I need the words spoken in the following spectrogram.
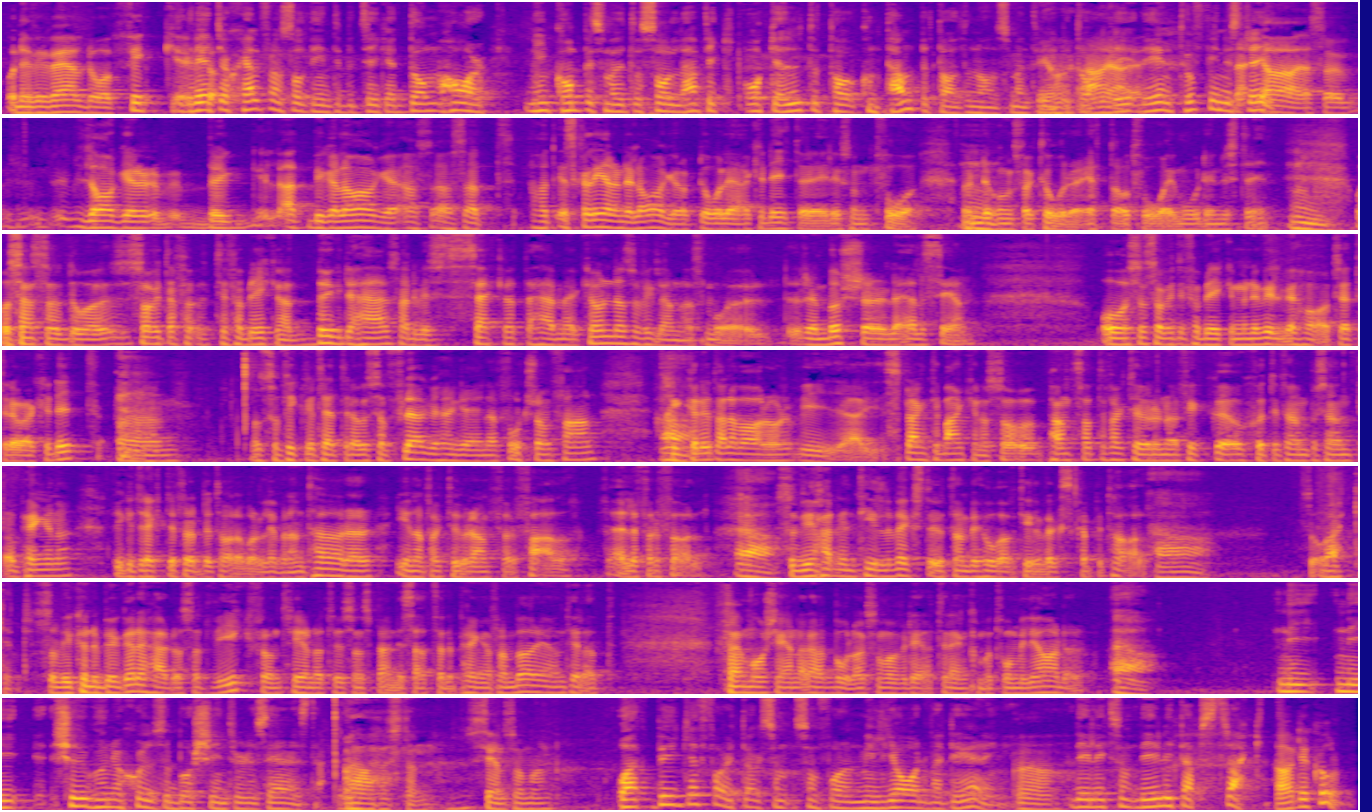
Och när vi väl då fick... Det vet jag själv från sålt in till butiker. De har, min kompis som var ute och sålde, han fick åka ut och ta kontantbetalt av någon som inte ville Ja, betala. ja, ja. Det, det är en tuff industri. Ja, alltså, lagerbygg, att bygga lager, alltså, alltså, att ha ett eskalerande lager och dåliga krediter är liksom två mm. undergångsfaktorer, etta och två i modeindustrin. Mm. Och sen så då sa vi till fabriken att bygg det här så hade vi säkrat det här med kunden som fick lämna små reimburser eller LC. Och så sa vi till fabriken, men nu vill vi ha 30 dagar kredit. Um, och så fick vi 30 dagar, så flög vi hem grejerna fort som fan. Skickade ja. ut alla varor, vi eh, sprang till banken och så pantsatte fakturorna, fick 75% av pengarna. Vilket räckte för att betala våra leverantörer innan fakturan förfall, eller förföll. Ja. Så vi hade en tillväxt utan behov av tillväxtkapital. Ja. Så, Vackert. Så vi kunde bygga det här då så att vi gick från 300 000 spänn i satsade pengar från början till att fem år senare ett bolag som var värderat till 1,2 miljarder. Ja. Ni, ni, 2007 så börsintroducerades det. Ja, hösten. Sensommaren. Och att bygga ett företag som, som får en miljardvärdering, ja. det, är liksom, det är lite abstrakt. Ja, det är coolt.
